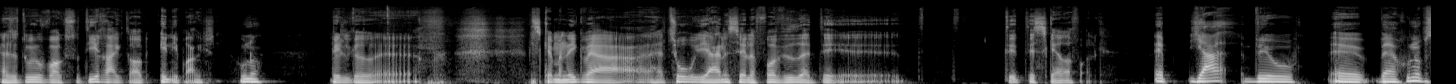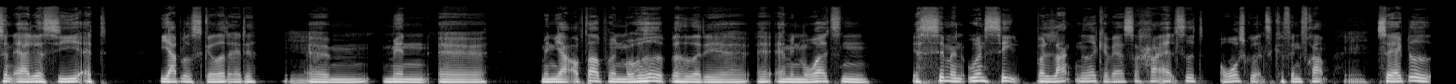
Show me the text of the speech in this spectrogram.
Altså, du er jo vokset direkte op ind i branchen. 100. Hvilket... Øh, skal man ikke være, have to hjerneceller for at vide, at det, det, det skader folk? Jeg vil jo øh, være 100% ærlig at sige, at jeg er blevet skadet af det. Mm. Øhm, men, øh, men jeg er opdraget på en måde, hvad hedder det, øh, af min mor, at sådan, jeg simpelthen, uanset hvor langt nede jeg kan være, så har jeg altid et overskud, altid kan finde frem. Mm. Så jeg er ikke blevet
